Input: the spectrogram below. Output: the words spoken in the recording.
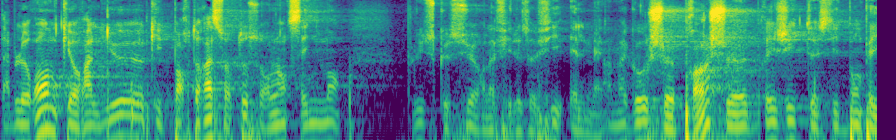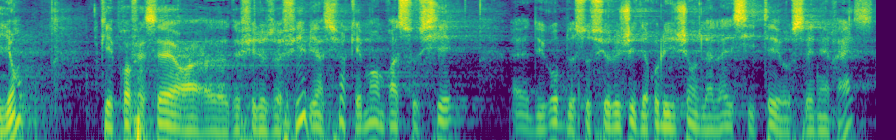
table ronde qui aura lieu, qui portera surtout sur l'enseignement plus que sur la philosophie elle-même. À ma gauche proche, Brigitte Cid-Pompayon, qui est professeure de philosophie, bien sûr, qui est membre associé du groupe de sociologie des religions et de la laïcité au CNRS,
